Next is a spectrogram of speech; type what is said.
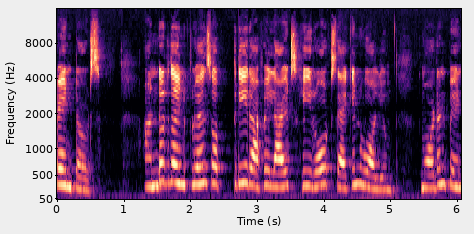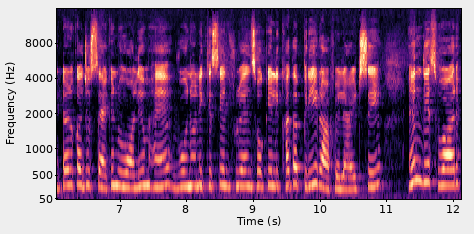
Painters under the influence of pre Raphaelites he wrote second volume Modern Painter का जो सेकंड वॉल्यूम है, वो इन्होंने किससे इन्फ्लुएंस होकर लिखा था? प्री राफेलाइट से। In this work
